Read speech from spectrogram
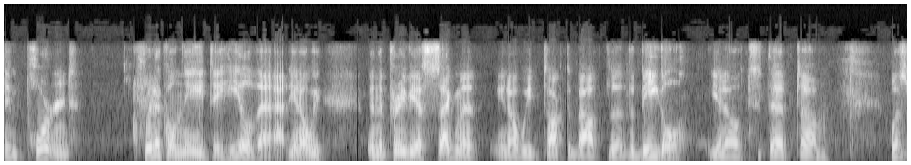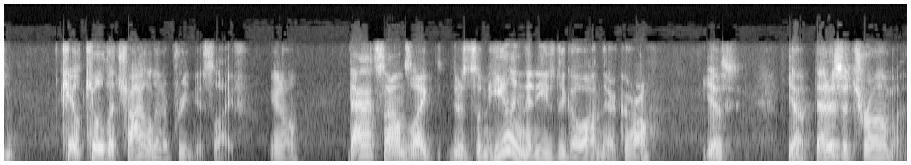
important critical need to heal that. You know, we in the previous segment, you know, we talked about the the beagle, you know, t- that um, was kill, killed a child in a previous life. You know, that sounds like there's some healing that needs to go on there, Carl. Yes, yeah, that is a trauma.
